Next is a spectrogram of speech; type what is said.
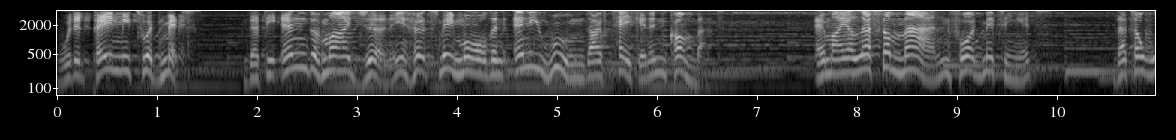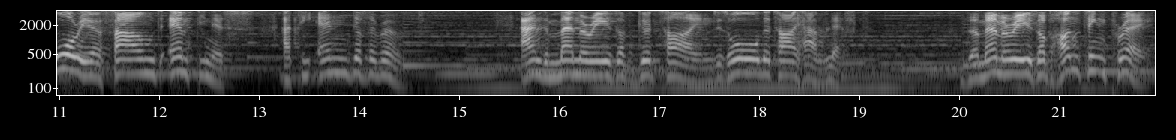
Would it pain me to admit that the end of my journey hurts me more than any wound I've taken in combat? Am I a lesser man for admitting it? That a warrior found emptiness at the end of the road. And memories of good times is all that I have left. The memories of hunting prey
